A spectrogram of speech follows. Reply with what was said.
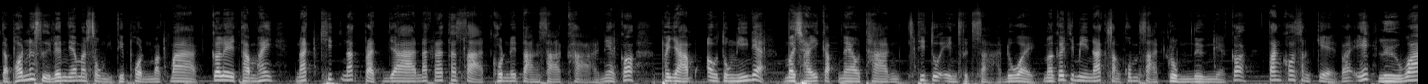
แต่เพราะหนังสือเล่มนี้มันส่งอิทธิพลมากๆ ก็เลยทำให้นักคิดนักปรัชญานักรัฐศาสตร์คนในต่างสาขาเนี่ยก็พยายามเอาตรงนี้เนี่ยมาใช้กับแนวทางที่ตัวเองศึกษาด้วย มันก็จะมีนักสังคมศาสตร์กลุ่มหนึ่งเนี่ยก็ตั้งข้อสังเกตว่าเอ๊ะหรือว่า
